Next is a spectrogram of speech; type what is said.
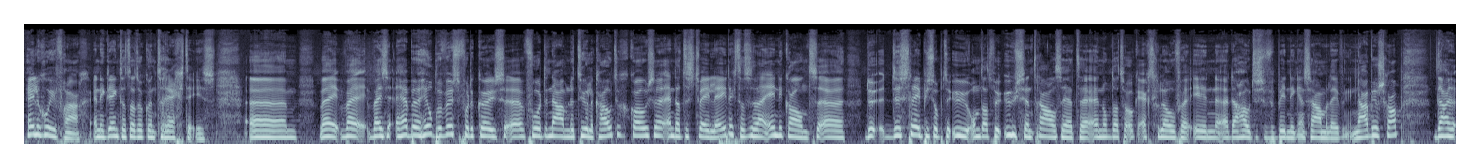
Hele goede vraag. En ik denk dat dat ook een terechte is. Ehm, wij, wij, wij hebben heel bewust voor de keuze eh, voor de naam Natuurlijk Houten gekozen. En dat is tweeledig. Dat is aan de ene kant eh, de, de streepjes op de U, omdat we U centraal zetten. En omdat we ook echt geloven in eh, de Houtense verbinding en samenleving en nabuurschap. Daar,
